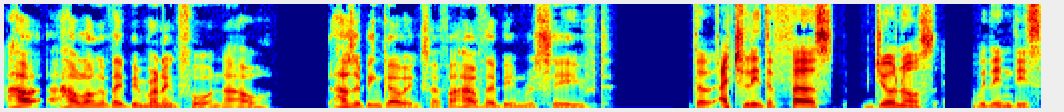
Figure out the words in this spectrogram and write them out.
How how long have they been running for now? How's it been going so far? How have they been received? The, actually, the first journals within this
